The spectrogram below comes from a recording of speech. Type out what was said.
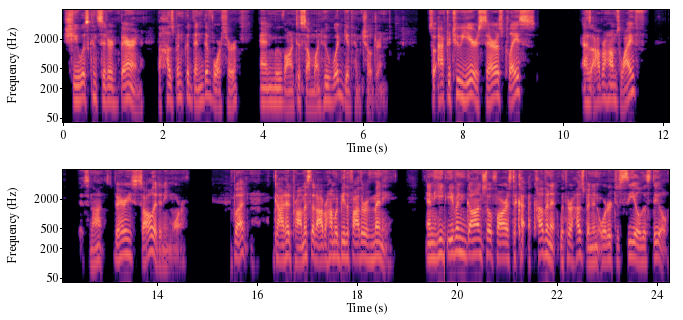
she was considered barren. The husband could then divorce her and move on to someone who would give him children. So after two years, Sarah's place as Abraham's wife, it's not very solid anymore. But God had promised that Abraham would be the father of many. And he'd even gone so far as to cut a covenant with her husband in order to seal this deal.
